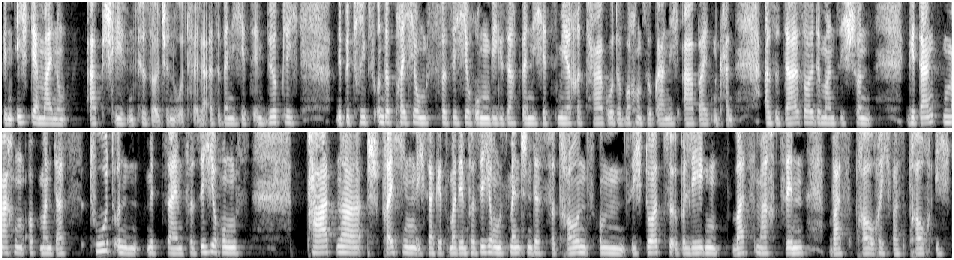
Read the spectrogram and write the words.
bin ich der Meinung, abschließen für solche Notfälle. Also wenn ich jetzt eben wirklich eine Betriebsunterbrechungsversicherung, wie gesagt, wenn ich jetzt mehrere Tage oder Wochen sogar nicht arbeiten kann. Also da sollte man sich schon Gedanken machen, ob man das tut und mit seinen Versicherungspartner sprechen, ich sage jetzt mal den Versicherungsmenschen des Vertrauens, um sich dort zu überlegen, was macht Sinn, was brauche ich, was brauche ich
